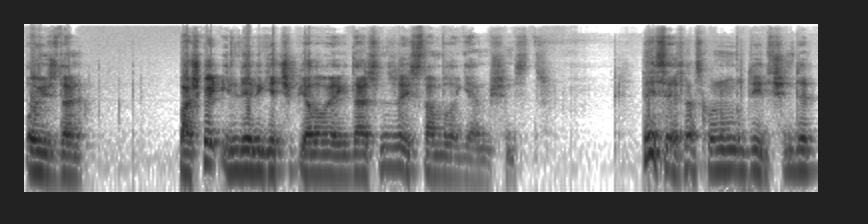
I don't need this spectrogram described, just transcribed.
o yüzden başka illeri geçip Yalova'ya gidersiniz ve İstanbul'a gelmişsinizdir. Neyse esas konum bu değil. Şimdi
